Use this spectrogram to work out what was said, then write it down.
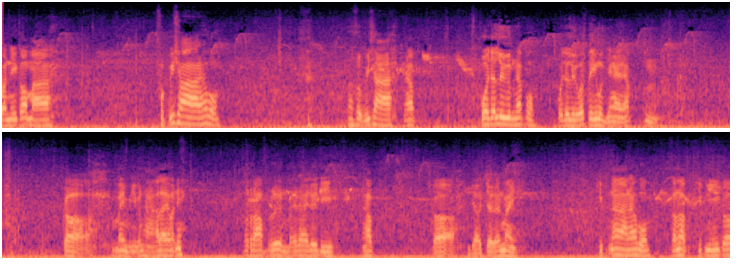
วันนี้ก็มาฝึกวิชานะครับผม มาฝึกวิชานะครับ กลัวจะลืมนะครับผม กลัวจะลืมว่าตีหมึกยังไงนะครับ อืม ก็ไม่มีปัญหาอะไรวันนี้ราบเรื่นไปได้ด้วยดีนะครับ ก็เดี๋ยวเจอกันใหม่ คลิปหน้านะครับผมสำหรับคลิปนี้ก็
